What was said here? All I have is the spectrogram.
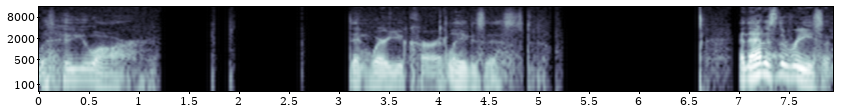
with who you are than where you currently exist. And that is the reason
